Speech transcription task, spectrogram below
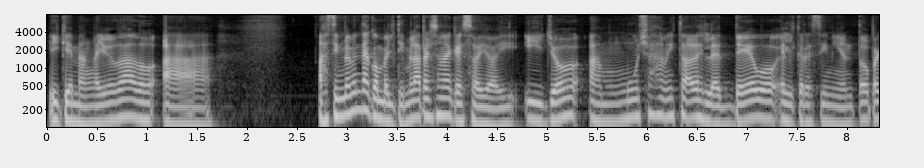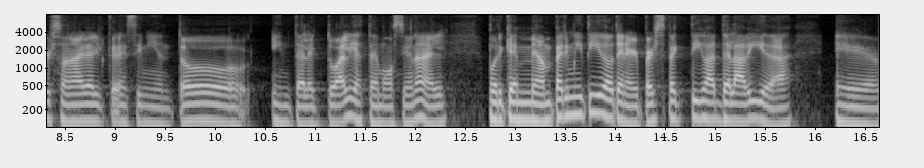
y que me han ayudado a simplemente a convertirme en la persona que soy hoy. Y yo a muchas amistades les debo el crecimiento personal, el crecimiento intelectual y hasta emocional, porque me han permitido tener perspectivas de la vida eh,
